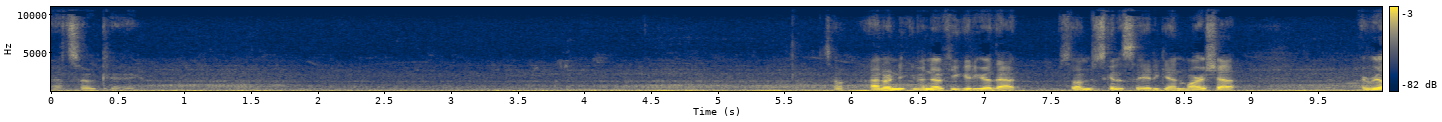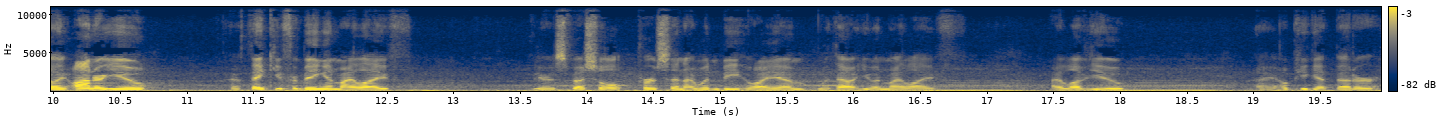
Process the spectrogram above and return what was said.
That's okay. So I don't even know if you could hear that. So I'm just going to say it again. Marsha, I really honor you. I thank you for being in my life. You're a special person. I wouldn't be who I am without you in my life. I love you. I hope you get better.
